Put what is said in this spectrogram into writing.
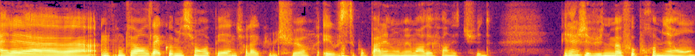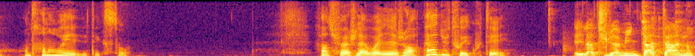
Elle a une conférence de la Commission européenne sur la culture et où c'était pour parler de mon mémoire de fin d'études. Et là, j'ai vu une meuf au premier rang en train d'envoyer des textos. Enfin, tu vois, je la voyais genre pas du tout écouter. Et là, tu lui as mis une tatane.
